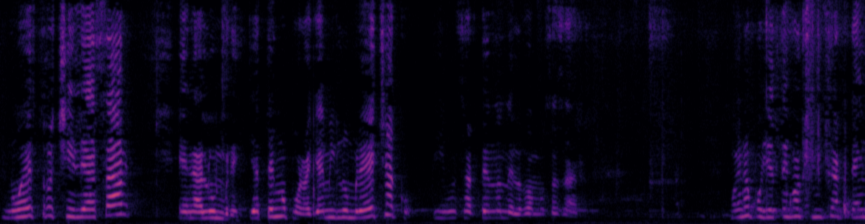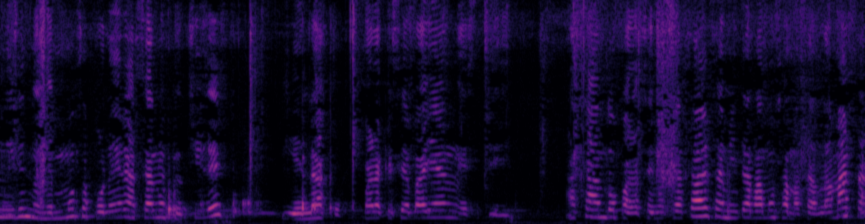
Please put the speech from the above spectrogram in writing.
nuestro chile asar en la lumbre. Ya tengo por allá mi lumbre hecha y un sartén donde los vamos a asar. Bueno, pues ya tengo aquí un sartén, miren, donde vamos a poner a asar nuestros chiles y el ajo para que se vayan este, asando para hacer nuestra salsa mientras vamos a amasar la masa.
